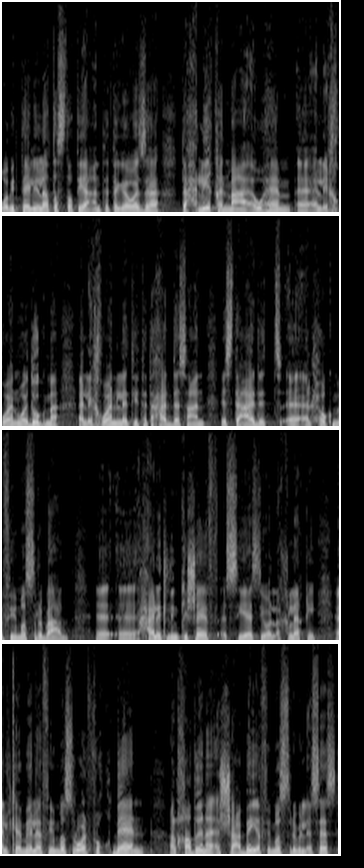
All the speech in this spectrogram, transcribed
وبالتالي لا تستطيع أن تتجاوزها تحليقا مع أوهام الإخوان ودجمه الإخوان التي تتحدث عن استعادة الحكم في مصر بعد حالة الانكشاف السياسي والأخلاقي الكاملة في مصر والفقدان الحاضنه الشعبية في مصر بالأساس.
